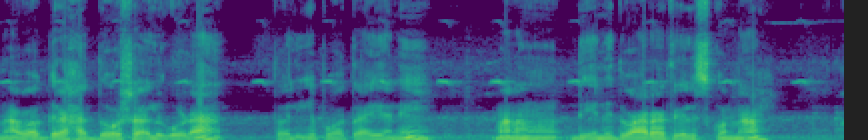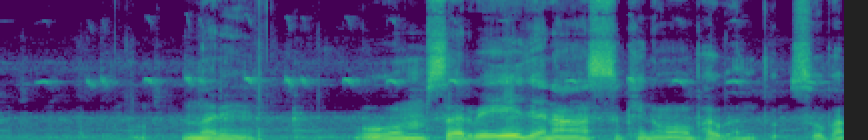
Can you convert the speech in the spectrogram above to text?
నవగ్రహ దోషాలు కూడా తొలగిపోతాయని మనం దీని ద్వారా తెలుసుకున్నాం. మరి ఓం సర్వే జనా సుఖినో భవంతు. శుభం.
